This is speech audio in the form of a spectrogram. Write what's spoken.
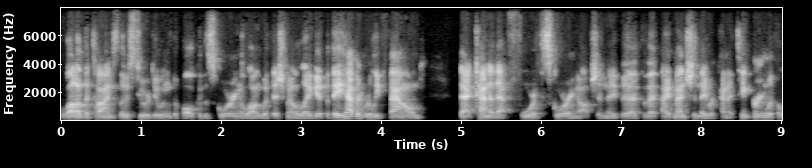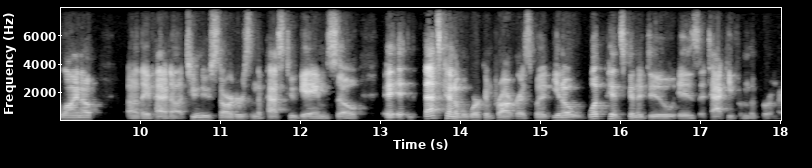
a lot of the times, those two are doing the bulk of the scoring along with Ishmael Leggett, but they haven't really found that kind of that fourth scoring option. They that, that I mentioned they were kind of tinkering with the lineup. Uh, they've had uh, two new starters in the past two games, so it, it, that's kind of a work in progress. But you know what Pitt's going to do is attack you from the perimeter.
